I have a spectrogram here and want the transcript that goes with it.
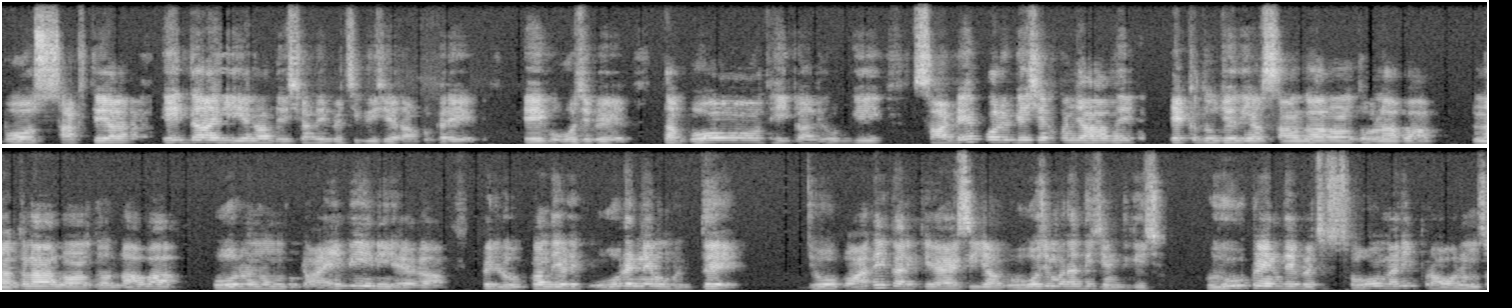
ਬਹੁਤ ਸਖਤ ਆ। ਇਦਾਂ ਹੀ ਇਹਨਾਂ ਦੇਸ਼ਾਂ ਦੇ ਵਿੱਚ ਵੀ ਜੇ ਰੱਬ ਕਰੇ ਇਹ ਹੋ ਜਵੇ, ਤਾਂ ਬਹੁਤ ਹੀ ਗੱਲ ਹੋਊਗੀ। ਸਾਡੇ ਪੋਲੀਟੀਸ਼ੀਅਨ ਪੰਜਾਬ ਦੇ ਇੱਕ ਦੂਜੇ ਦੀਆਂ ਸਾਂਗਾਂ ਲਾਉਣ ਤੋਂ ਇਲਾਵਾ, ਨਕਲਾਂ ਲਾਉਣ ਤੋਂ ਇਲਾਵਾ ਹੋਰ ਉਹਨਾਂ ਨੂੰ ਟਾਈਮ ਹੀ ਨਹੀਂ ਹੈਗਾ। ਵੀ ਲੋਕਾਂ ਦੇ ਜਿਹੜੇ ਹੋਰ ਇੰਨੇ ਮੁੱਦੇ ਜੋ ਵਾਅਦੇ ਕਰਕੇ ਆਏ ਸੀ ਜਾਂ ਰੋਜ਼ਮਰਰਾ ਦੀ ਜ਼ਿੰਦਗੀ 'ਚ ਰੂਟੀਨ ਦੇ ਵਿੱਚ ਸੋ ਮੈਨੀ ਪ੍ਰੋਬਲਮਸ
